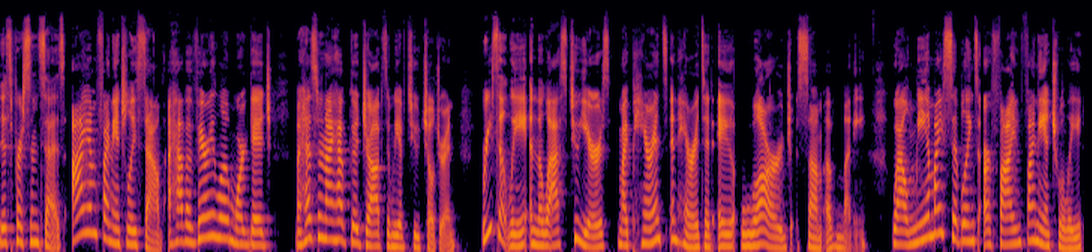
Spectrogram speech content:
This person says, I am financially sound. I have a very low mortgage. My husband and I have good jobs, and we have two children. Recently, in the last two years, my parents inherited a large sum of money. While me and my siblings are fine financially,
